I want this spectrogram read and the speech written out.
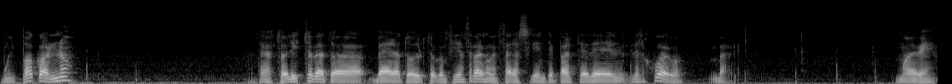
Muy pocos, ¿no? Tengas todo listo Ve a, ver a tu adulto de confianza Para comenzar la siguiente parte del, del juego Vale Muy bien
